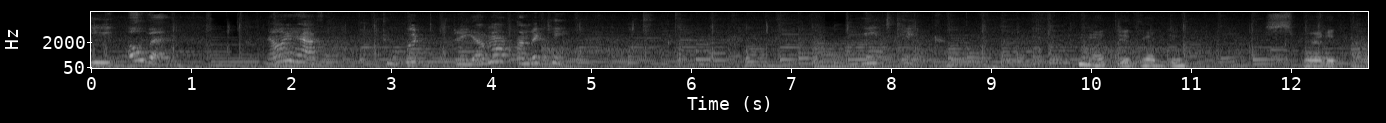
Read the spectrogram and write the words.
the oven. Now we have to put the yema on the cake. Wheat cake. Not yet. We have to spread it.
